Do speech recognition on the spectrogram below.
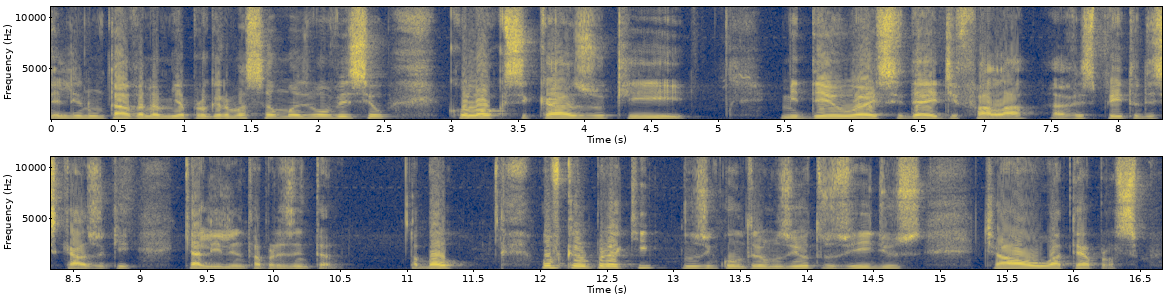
Ele não estava na minha programação, mas vou ver se eu coloco esse caso que me deu essa ideia de falar a respeito desse caso aqui que a Lilian está apresentando. Tá bom? Vou ficando por aqui. Nos encontramos em outros vídeos. Tchau, até a próxima.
